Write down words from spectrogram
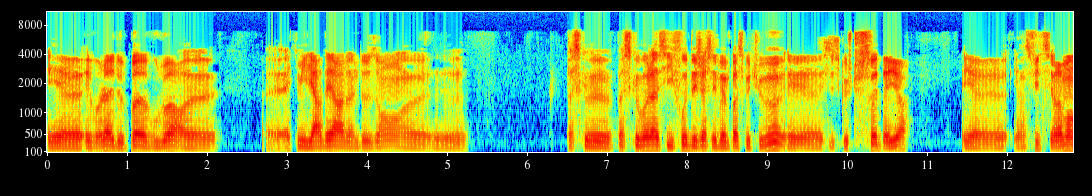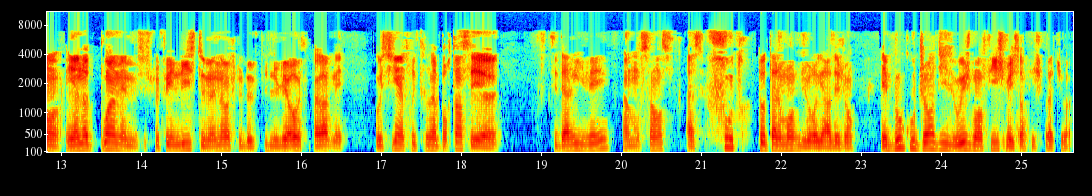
et, euh, et voilà de pas vouloir euh, être milliardaire à 22 ans euh, parce que parce que voilà s'il faut déjà c'est même pas ce que tu veux et c'est ce que je te souhaite d'ailleurs et, ensuite c'est vraiment et un autre point même je te fais une liste maintenant je te donne plus de numéro c'est pas grave mais aussi un truc très important c'est c'est d'arriver, à mon sens, à se foutre totalement du regard des gens. Et beaucoup de gens disent oui, je m'en fiche, mais ils s'en fichent pas, tu vois.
